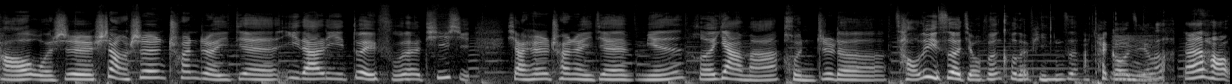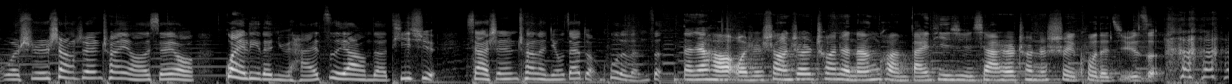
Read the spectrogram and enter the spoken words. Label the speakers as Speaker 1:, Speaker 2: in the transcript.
Speaker 1: 好，我是上身穿着一件意大利队服的 T 恤，下身穿着一件棉和亚麻混制的草绿色九分裤的瓶子，
Speaker 2: 太高级了。大家好，我是上身穿有写有“怪力的女孩”字样的 T 恤，下身穿了牛仔短裤的蚊子。
Speaker 3: 大家好，我是上身穿着男款白 T 恤，下身穿着睡裤的橘子。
